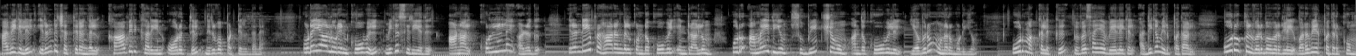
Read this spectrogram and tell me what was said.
அவைகளில் இரண்டு சத்திரங்கள் காவிரி கரையின் ஓரத்தில் நிறுவப்பட்டிருந்தன. உடையாலூரின் கோவில் மிக சிறியது. ஆனால் கொள்ளை அழகு. இரண்டே பிரகாரங்கள் கொண்ட கோவில் என்றாலும் ஒரு அமைதியும் சுபீட்சமும் அந்த கோவிலில் எவரும் உணர முடியும். ஊர் மக்களுக்கு விவசாய வேலைகள் அதிகம் இருப்பதால் ஊருக்குள் வருபவர்களை வரவேற்பதற்கும்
